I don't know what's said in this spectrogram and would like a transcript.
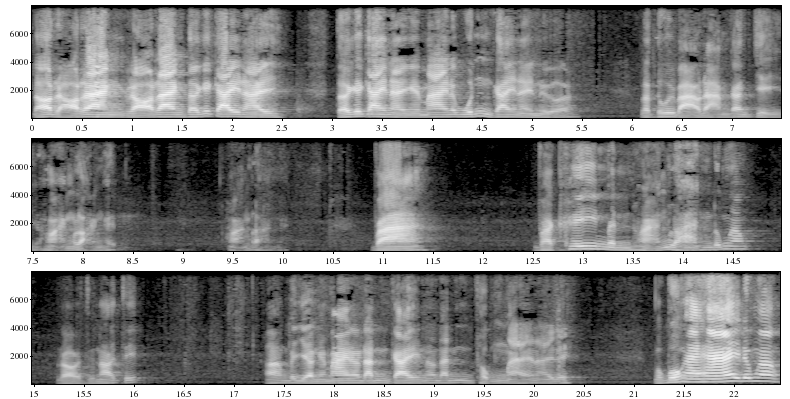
đó, rõ ràng rõ ràng tới cái cây này. Tới cái cây này, ngày mai nó quýnh cây này nữa. Là tôi bảo đảm các anh chị, hoảng loạn hết. Hoảng loạn hết. và và khi mình hoảng loạn, đúng không? Rồi tôi nói tiếp à, bây giờ ngày mai nó đánh cây nó đánh thủng mẹ này đi. Một bốn hai hai đúng không?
